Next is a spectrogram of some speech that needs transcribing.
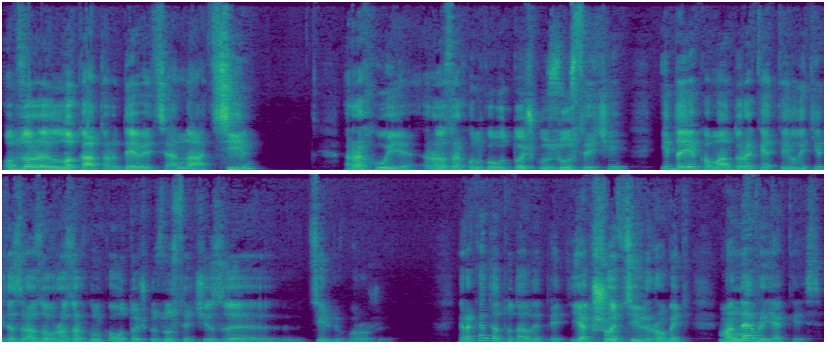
Обзор локатор дивиться на ціль, рахує розрахункову точку зустрічі і дає команду ракеті летіти зразу в розрахункову точку зустрічі з е, ціллю ворожою. Ракета туди летить. Якщо ціль робить маневр якийсь,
